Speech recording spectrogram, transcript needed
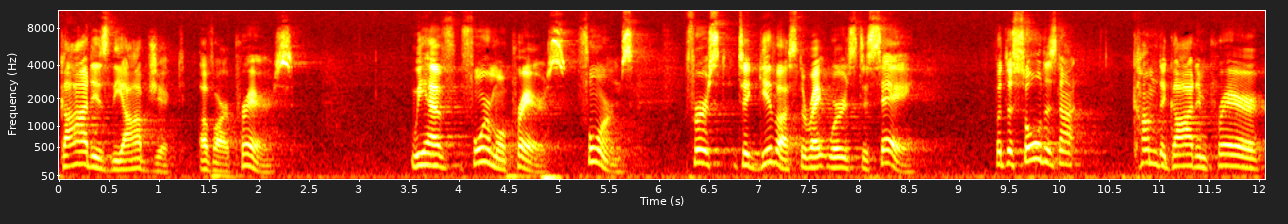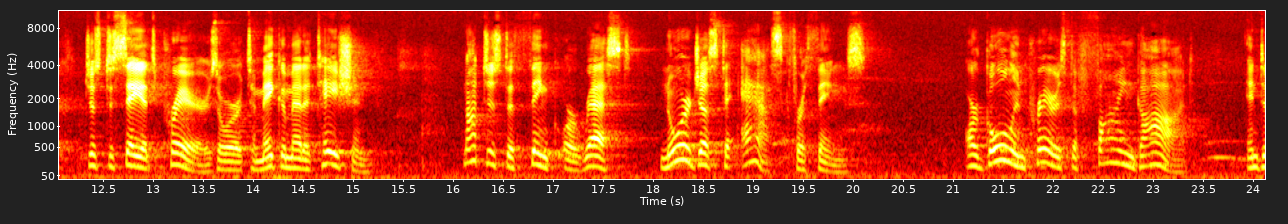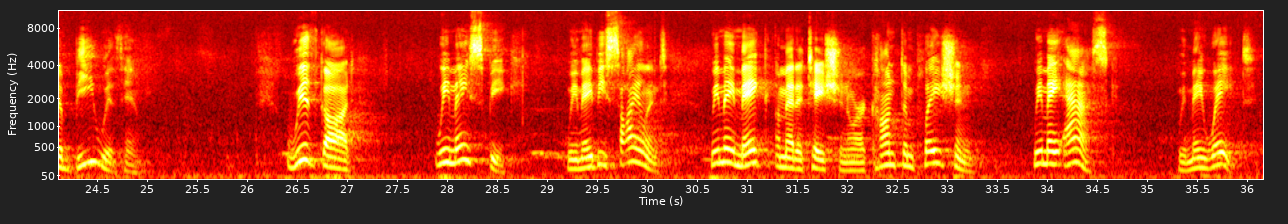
God is the object of our prayers. We have formal prayers, forms. First, to give us the right words to say. But the soul does not come to God in prayer just to say its prayers or to make a meditation, not just to think or rest, nor just to ask for things. Our goal in prayer is to find God and to be with Him. With God, we may speak, we may be silent, we may make a meditation or a contemplation, we may ask, we may wait.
